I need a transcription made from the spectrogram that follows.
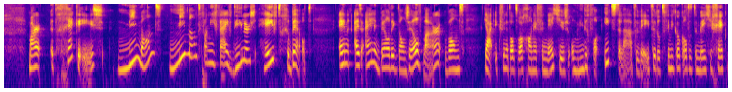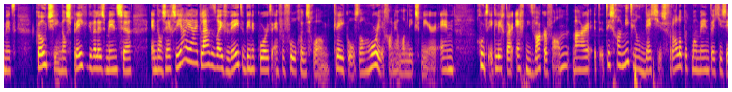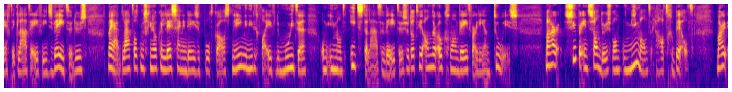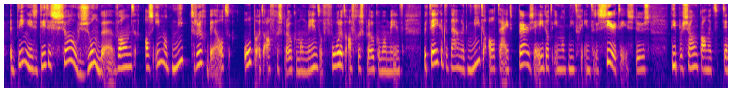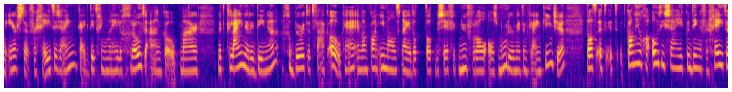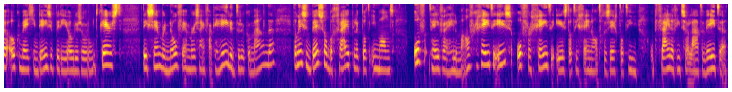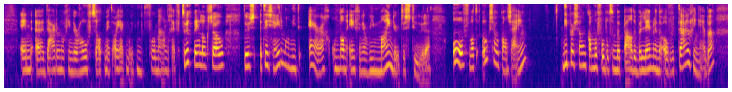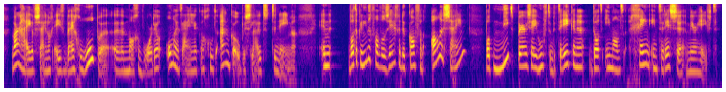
Maar het gekke is, niemand, niemand van die vijf dealers heeft gebeld. En uiteindelijk belde ik dan zelf maar, want ja, ik vind het altijd wel gewoon even netjes om in ieder geval iets te laten weten. Dat vind ik ook altijd een beetje gek met coaching. Dan spreek ik wel eens mensen en dan zeggen ze: Ja, ja, ik laat het wel even weten binnenkort. En vervolgens gewoon krekels. Dan hoor je gewoon helemaal niks meer. En Goed, ik lig daar echt niet wakker van. Maar het, het, is gewoon niet heel netjes. Vooral op het moment dat je zegt: ik laat even iets weten. Dus nou ja, laat dat misschien ook een les zijn in deze podcast. Neem in ieder geval even de moeite om iemand iets te laten weten. Zodat die ander ook gewoon weet waar die aan toe is. Maar super interessant dus, want niemand had gebeld. Maar het ding is, dit is zo zonde. Want als iemand niet terugbelt op het afgesproken moment of voor het afgesproken moment, betekent het namelijk niet altijd per se dat iemand niet geïnteresseerd is. Dus die persoon kan het ten eerste vergeten zijn. Kijk, dit ging om een hele grote aankoop, maar met kleinere dingen gebeurt het vaak ook. Hè? En dan kan iemand, nou ja, dat, dat besef ik nu vooral als moeder met een klein kindje, dat het, het, het kan heel chaotisch zijn. Je kunt dingen vergeten, ook een beetje in deze periode, zo rond kerst. December, november zijn vaak hele drukke maanden. Dan is het best wel begrijpelijk dat iemand of het even helemaal vergeten is, of vergeten is dat diegene had gezegd dat hij op vrijdag iets zou laten weten. En uh, daardoor nog in haar hoofd zat met: oh ja, ik moet, ik voor maandag even terugbellen of zo. Dus het is helemaal niet erg om dan even een reminder te sturen. Of wat ook zo kan zijn. Die persoon kan bijvoorbeeld een bepaalde belemmerende overtuiging hebben, waar hij of zij nog even bij geholpen uh, mag worden om uiteindelijk een goed aankoopbesluit te nemen. En wat ik in ieder geval wil zeggen, er kan van alles zijn wat niet per se hoeft te betekenen dat iemand geen interesse meer heeft.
